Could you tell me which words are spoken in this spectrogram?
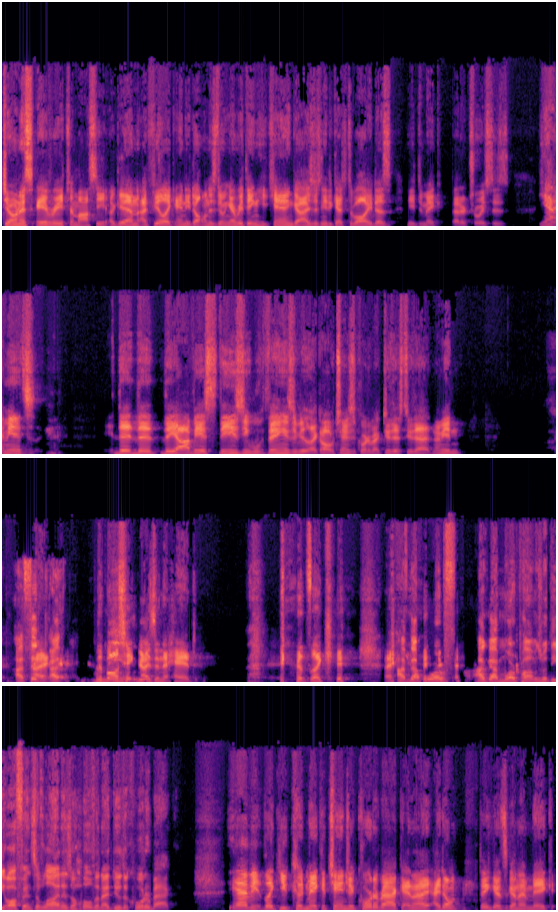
Jonas Avery Tomasi. Again, I feel like Andy Dalton is doing everything he can. Guys just need to catch the ball. He does need to make better choices. Yeah, I mean, it's the the the obvious, the easy thing is to be like, oh, change the quarterback, do this, do that. I mean, I think I, I, the ball's hitting guys in the head. it's like I've got more I've got more problems with the offensive line as a whole than I do the quarterback. Yeah, I mean, like you could make a change at quarterback, and I, I don't think it's gonna make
